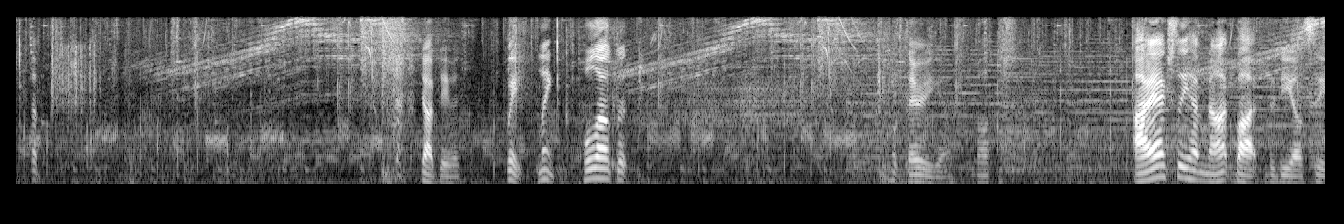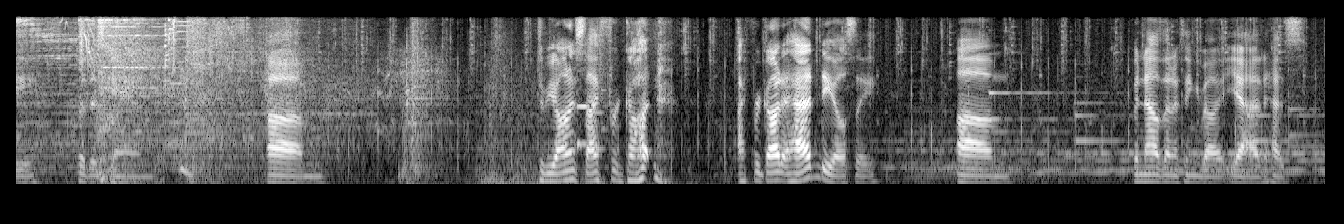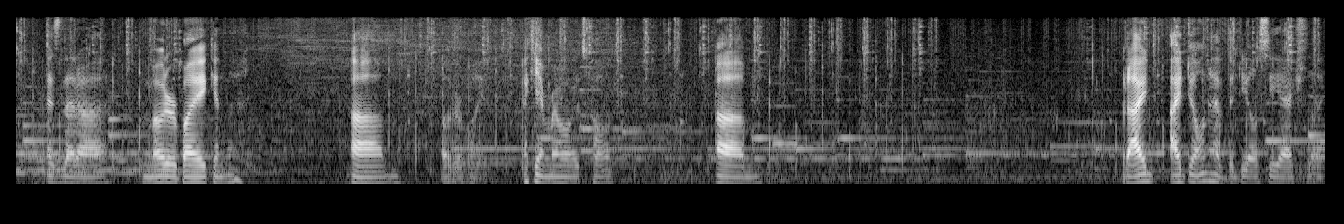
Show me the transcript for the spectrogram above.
What's up? Good job, David. Wait, Link, pull out the... Oh, there you go. Well, I actually have not bought the DLC for this game. Um, to be honest, I forgot. I forgot it had DLC. Um, but now that I'm thinking about it, yeah, it has has that uh motorbike and the um motorbike. I can't remember what it's called. Um, But I I don't have the DLC actually.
